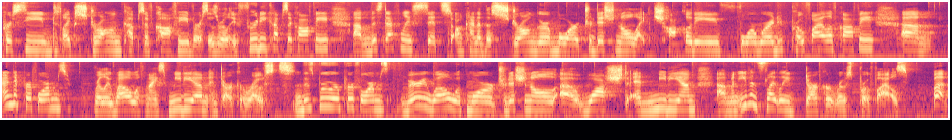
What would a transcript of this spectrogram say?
perceived like strong cups of coffee versus really fruity cups of coffee, um, this definitely sits on kind of the stronger, more traditional like chocolatey forward profile of coffee. Um, and it performs really well with nice medium and darker roasts. This brewer performs very well with more traditional uh, washed and medium um, and even slightly darker roast profiles. But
